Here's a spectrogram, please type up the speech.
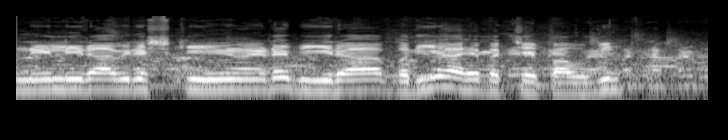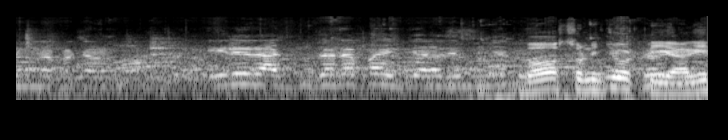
ਨੀਲੀ ਰਾਵੀ ਦੇ ਸ਼ਕੀਨ ਜਿਹੜੇ ਵੀਰ ਆ, ਵਧੀਆ ਇਹ ਬੱਚੇ ਪਾਉਗੀ ਭਾਈਚਾਰਾ ਦੇ ਮੁੰਡੇ ਬਹੁਤ ਸੋਹਣੀ ਝੋਟੀ ਆ ਗਈ।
